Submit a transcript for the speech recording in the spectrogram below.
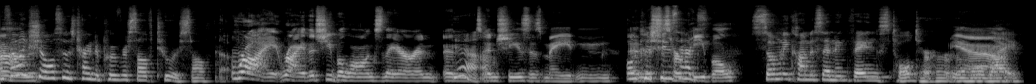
I feel Um, like she also is trying to prove herself to herself, though. Right, right, that she belongs there and and, Yeah. and she's his mate and, Well, and 'cause this is she's her had- people. So many condescending things told to her her whole life.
